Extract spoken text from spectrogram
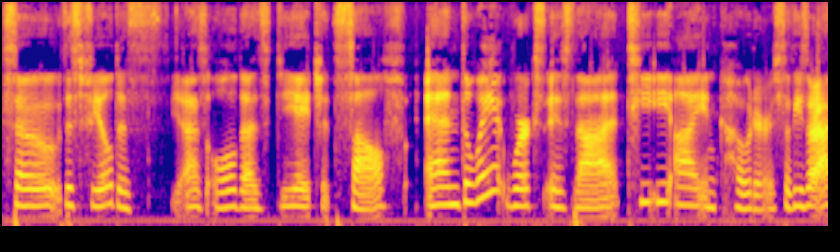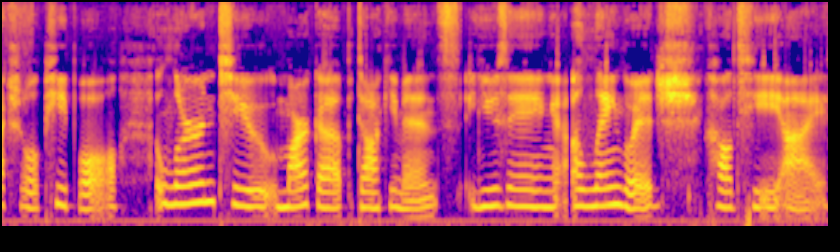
So this field is as old as DH itself. And the way it works is that TEI encoders, so these are actual people, learn to mark up documents using a language called TEI.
